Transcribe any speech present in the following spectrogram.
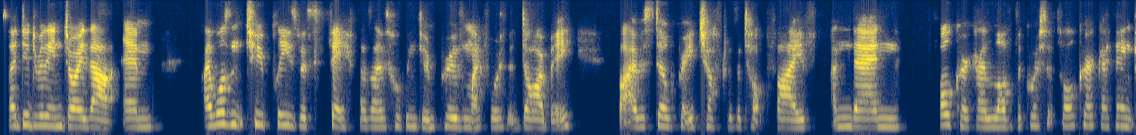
So I did really enjoy that. Um, I wasn't too pleased with fifth as I was hoping to improve my fourth at Derby, but I was still pretty chuffed with the top five. And then Falkirk, I love the course at Falkirk. I think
